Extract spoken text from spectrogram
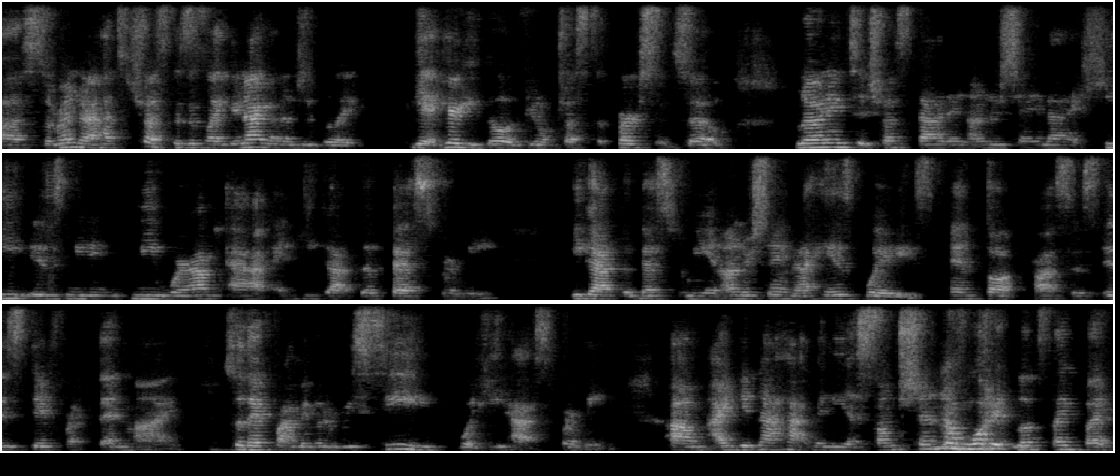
uh, surrender. I had to trust because it's like you're not gonna just be like yeah, here you go if you don't trust the person. So learning to trust God and understanding that He is meeting me where I'm at and He got the best for me. He got the best for me and understanding that His ways and thought process is different than mine. So therefore, I'm able to receive what He has for me. Um, I did not have any assumption of what it looks like, but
